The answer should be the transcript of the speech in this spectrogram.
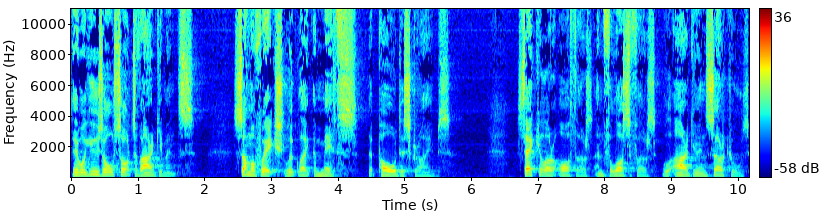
They will use all sorts of arguments, some of which look like the myths that Paul describes. Secular authors and philosophers will argue in circles,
